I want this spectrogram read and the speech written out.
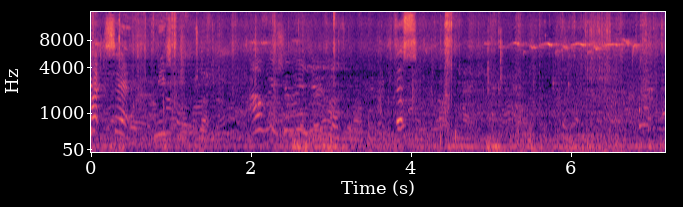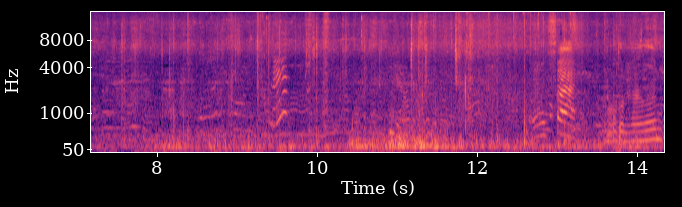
What's it? Newspaper. This. Done, Halen.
